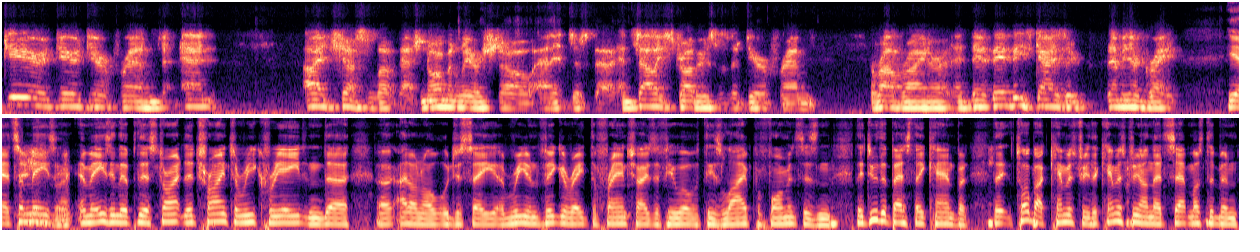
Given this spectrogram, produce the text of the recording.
dear, dear, dear friend, and I just love that Norman Lear show, and it just uh, and Sally Struthers was a dear friend, Rob Reiner, and they, they, these guys are. I mean, they're great. Yeah, it's amazing. Amazing that they're trying they're trying to recreate and uh, uh, I don't know, would you say uh, reinvigorate the franchise, if you will, with these live performances, and they do the best they can. But they talk about chemistry. The chemistry on that set must have been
